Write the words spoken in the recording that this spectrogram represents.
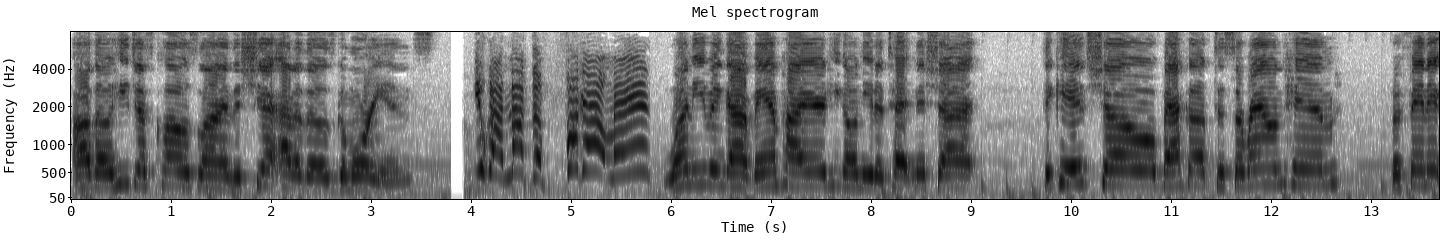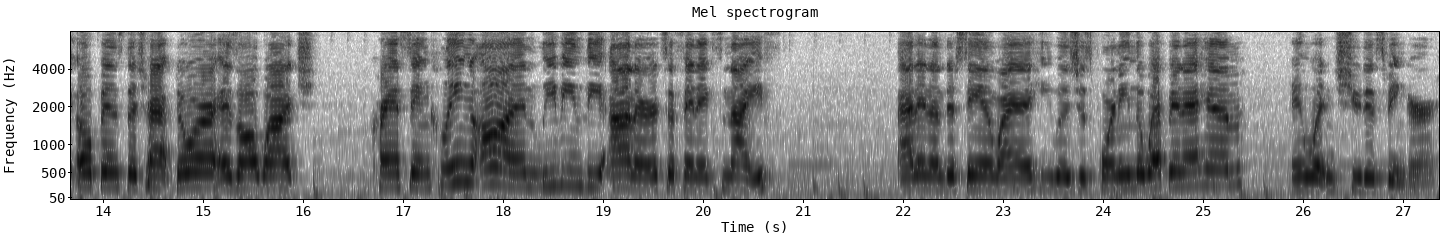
Although he just clotheslined the shit out of those Gamorreans. You got knocked the fuck out, man! One even got vampired. He gonna need a tetanus shot. The kids show back up to surround him, but Fennec opens the trap door as all watch Cranston cling on, leaving the honor to Fennec's knife. I didn't understand why he was just pointing the weapon at him and wouldn't shoot his finger.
